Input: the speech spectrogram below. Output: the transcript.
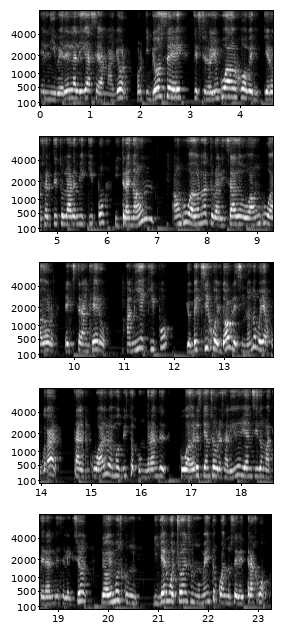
el nivel en la liga sea mayor. Porque yo sé que si soy un jugador joven y quiero ser titular en mi equipo y traen a un, a un jugador naturalizado o a un jugador extranjero a mi equipo, yo me exijo el doble, si no, no voy a jugar. Tal cual lo hemos visto con grandes jugadores que han sobresalido y han sido material de selección. Lo vimos con Guillermo Ochoa en su momento cuando se le trajo,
